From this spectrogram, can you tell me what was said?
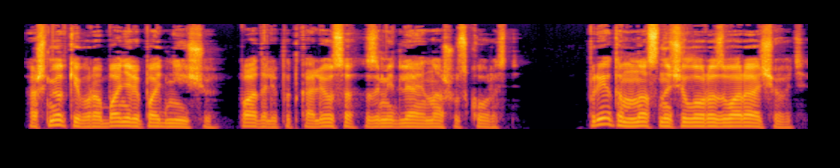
ошметки барабанили под днищу, падали под колеса, замедляя нашу скорость. При этом нас начало разворачивать.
